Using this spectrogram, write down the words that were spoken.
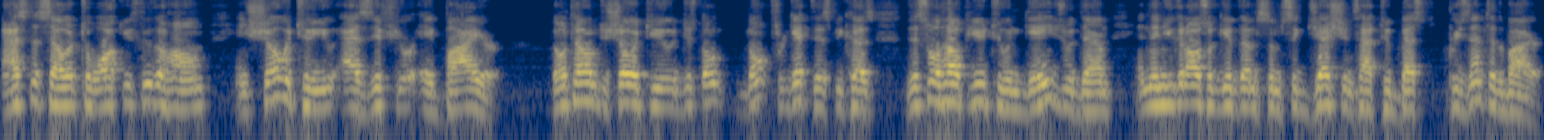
ask the seller to walk you through the home and show it to you as if you're a buyer. Don't tell them to show it to you. Just don't don't forget this because this will help you to engage with them, and then you can also give them some suggestions how to best present to the buyer.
